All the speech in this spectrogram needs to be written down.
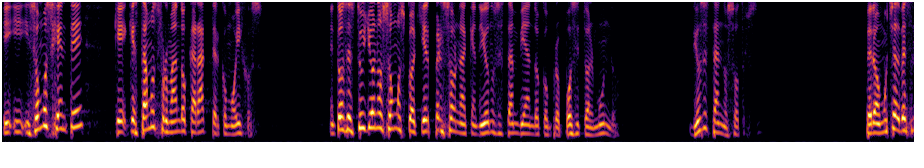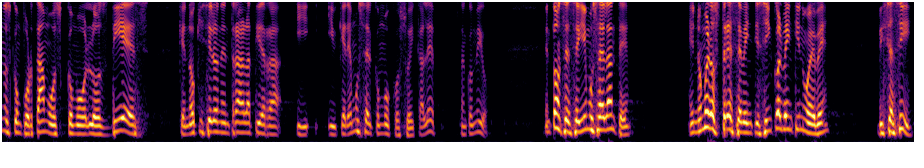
Y, somos gente que, estamos formando carácter como hijos. Entonces tú y yo no somos cualquier persona que Dios nos está enviando con propósito al mundo. Dios está en nosotros. Pero muchas veces nos comportamos como los diez que no quisieron entrar a la tierra y, y queremos ser como Josué y Caleb. ¿Están conmigo? Entonces, seguimos adelante. En números 13, 25 al 29, dice así,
